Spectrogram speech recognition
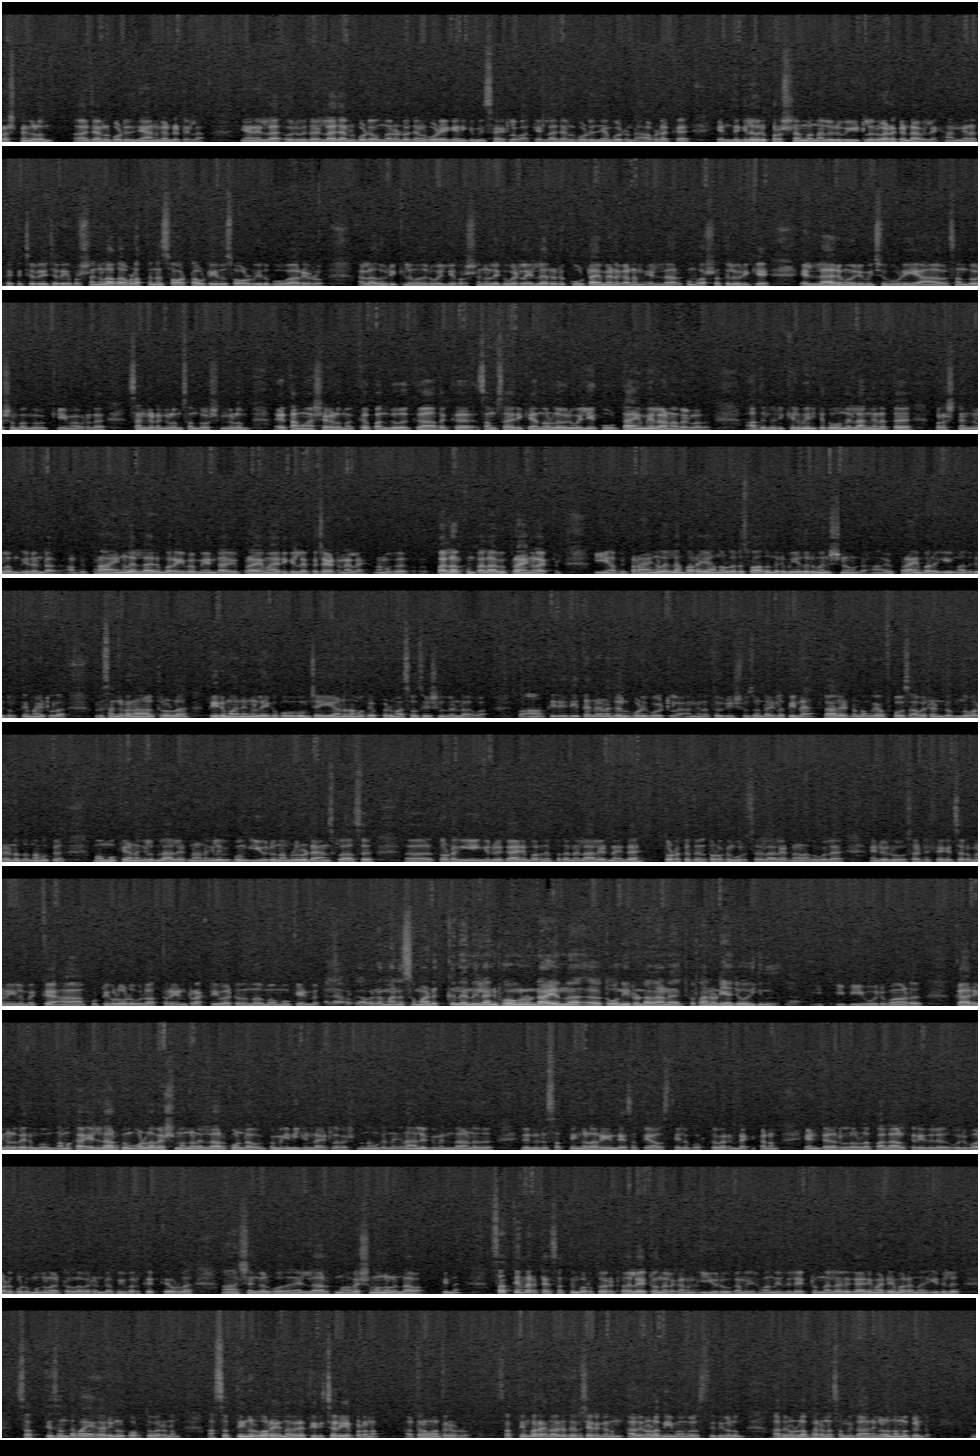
പ്രശ്നങ്ങളും ജനറൽ ബോഡിയിൽ ഞാൻ കണ്ടിട്ടില്ല. ഞാൻ എല്ലാ ഒരുവിധം എല്ലാ ജനറൽ ബോഡി ഒന്നോ രണ്ടോ ജനറൽ ബോഡിയൊക്കെ എനിക്ക് മിസ്സായിട്ടുള്ളൂ ബാക്കി എല്ലാ ജനറൽ ബോഡിയും ഞാൻ പോയിട്ടുണ്ട്. അവിടെയൊക്കെ എന്തെങ്കിലും ഒരു പ്രശ്നം വന്നാൽ ഒരു വീട്ടിലൊരു വഴക്കുണ്ടാവില്ലേ? അങ്ങനത്തെയൊക്കെ ചെറിയ ചെറിയ പ്രശ്നങ്ങൾ അത് അവിടെ തന്നെ സോർട്ട് ഔട്ട് ചെയ്ത് സോൾവ് ചെയ്ത് പോകാറേ ഉള്ളൂ. അല്ലാതെ ഒരിക്കലും അതൊരു വലിയ പ്രശ്നങ്ങളിലേക്ക് പോയിട്ടില്ല. എല്ലാവരും ഒരു കൂട്ടായ്മയാണ്. കാരണം എല്ലാവർക്കും വർഷത്തിൽ ഒരിക്കൽ എല്ലാവരും ഒരുമിച്ച് കൂടി ആ സന്തോഷം പങ്കുവെക്കുകയും അവരുടെ സങ്കടങ്ങളും സന്തോഷങ്ങളും തമാശകളും ഒക്കെ പങ്കുവെക്കുക അതൊക്കെ സംസാരിക്കുക എന്നുള്ള ഒരു വലിയ കൂട്ടായ്മയിലാണ് അതുള്ളത്. അതിലൊരിക്കലും എനിക്ക് തോന്നുന്നില്ല അങ്ങനത്തെ പ്രശ്നങ്ങളും ഇതുണ്ടാകും. അഭിപ്രായങ്ങൾ എല്ലാവരും പറയും. ഇപ്പം എന്റെ അഭിപ്രായമായിരിക്കില്ല ഇപ്പോൾ ചേട്ടനല്ലേ? നമുക്ക് പലർക്കും പല അഭിപ്രായങ്ങളായിരിക്കും. ഈ അഭിപ്രായങ്ങളെല്ലാം പറയാമെന്നുള്ളൊരു സ്വാതന്ത്ര്യം ഏതൊരു മനുഷ്യനും ഉണ്ട് ആ അഭിപ്രായം പറയുകയും അതിന് കൃത്യമായിട്ടുള്ള ഒരു സംഘടനാ തലത്തിലുള്ള തീരുമാനങ്ങളിലേക്ക് പോവുകയും ചെയ്യുകയാണ് നമുക്ക് എപ്പോഴും അസോസിയേഷനിൽ ഉണ്ടാവുക. അപ്പോൾ ആ രീതിയിൽ തന്നെയാണ് ജനറൽ ബോഡി പോയിട്ടുള്ളത്. അങ്ങനത്തെ ഒരു ഇഷ്യൂസ് ഉണ്ടായിട്ടില്ല. പിന്നെ ലാലേട്ടൻ നമുക്ക് ഓഫ് കോഴ്സ് അവർ രണ്ടും എന്ന് പറയുന്നത് നമുക്ക് മമ്മൂക്കയാണെങ്കിലും ലാലേട്ടനാണെങ്കിലും ഇപ്പം ഈ ഒരു നമ്മളൊരു ഡാൻസ് ക്ലാസ് തുടങ്ങി ഇങ്ങനൊരു കാര്യം പറഞ്ഞപ്പോൾ തന്നെ ലാലേട്ടൻ അതിന്റെ തുടക്കത്തിന് തുടക്കം കുറിച്ചത് ലാലേട്ടനാണ്. അതുപോലെ അതിന്റെ ഒരു സർട്ടിഫിക്കറ്റ് സെറമണിയിലും ഒക്കെ ആ കുട്ടികളോട് പോലും അത്രയും ഇൻട്രാക്റ്റീവായിട്ട് നിന്നത് മമ്മൂക്കയുണ്ട് അവർക്ക് അവരുടെ മനസ്സ് മടുക്കുന്ന എന്തെങ്കിലും അനുഭവങ്ങൾ ഉണ്ടായെന്ന് തോന്നിയിട്ടുണ്ട്? അതാണ് പ്രധാനമായിട്ട് ഞാൻ ചോദിക്കുന്നത്. ഈ ഒരുപാട് കാര്യങ്ങൾ വരുമ്പം നമുക്ക് എല്ലാവർക്കും ഉള്ള വിഷമങ്ങൾ എല്ലാവർക്കും ഉണ്ടാവും. ഇപ്പം എനിക്കുണ്ടായിട്ടുള്ള വിഷമം നമുക്ക് എന്തെങ്കിലും ആലോചിക്കും. എന്താണിത്? ഇതിനൊരു സത്യങ്ങൾ അറിയണ്ടേ? സത്യാവസ്ഥയിൽ പുറത്ത് വരണ്ടേ? കാരണം എന്റയറിലുള്ള പല ആൾക്കാർ ഇതിൽ ഒരുപാട് കുടുംബങ്ങളായിട്ടുള്ളവരുണ്ട്. അപ്പോൾ ഇവർക്കൊക്കെ ഉള്ള ആശങ്കകൾ പോലെ തന്നെ എല്ലാവർക്കും ആ വിഷമങ്ങൾ ഉണ്ടാവാം. പിന്നെ സത്യം വരട്ടെ? സത്യം പുറത്ത് വരട്ടെ? അതല്ല ഏറ്റവും നല്ല കാരണം ഈ ഒരു കമ്മീഷൻ വന്ന ഇതിൽ ഏറ്റവും നല്ലൊരു കാര്യമായിട്ട് ഞാൻ പറയുന്നത് ഇതിൽ സത്യസന്ധമായ കാര്യങ്ങൾ പുറത്ത് വരണം. അസത്യങ്ങൾ പറയുന്നവരെ തിരിച്ചറിയപ്പെടണം. അത്രമാത്രമേ ഉള്ളൂ. സത്യം പറയുന്നവരെ തീർച്ചയായിട്ടും. കാരണം അതിനുള്ള നിയമവ്യവസ്ഥിതികളും അതിനുള്ള ഭരണ സംവിധാനങ്ങളും നമുക്കുണ്ട്.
